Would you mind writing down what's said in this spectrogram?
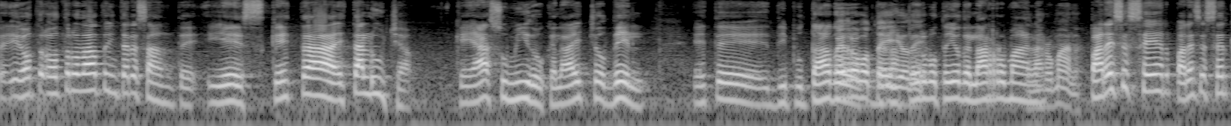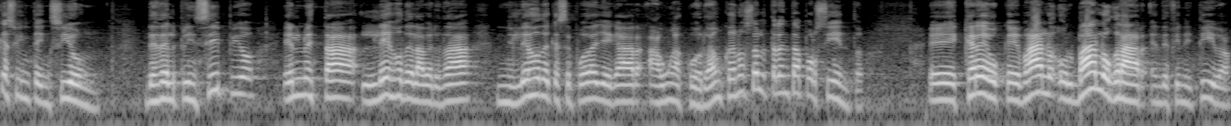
eh, otro, otro, dato interesante y es que esta, esta lucha que ha asumido, que la ha hecho del este diputado Pedro Botello, de la, Botello de la, Romana, Romana, parece ser, parece ser que su intención, desde el principio, él no está lejos de la verdad, ni lejos de que se pueda llegar a un acuerdo, aunque no sea el 30%, eh, creo que va a, va a, lograr, en definitiva,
